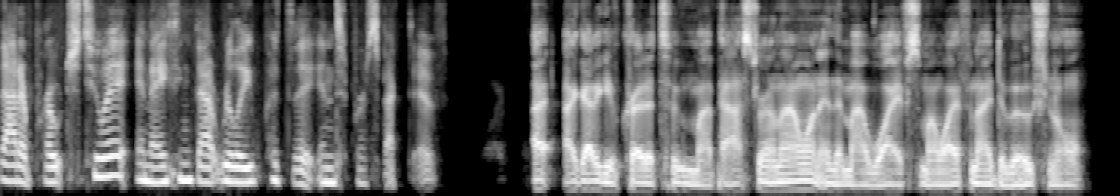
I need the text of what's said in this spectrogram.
that approach to it. And I think that really puts it into perspective. I, I got to give credit to my pastor on that one. And then my wife. So my wife and I devotional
